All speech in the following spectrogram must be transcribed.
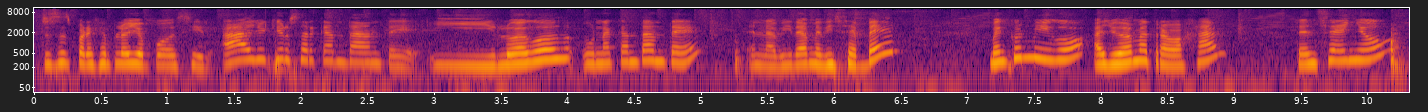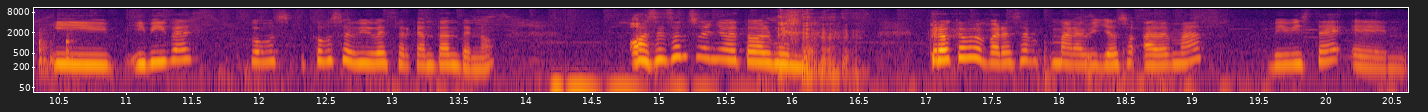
Entonces, por ejemplo, yo puedo decir, ah, yo quiero ser cantante. Y luego una cantante en la vida me dice, ven, ven conmigo, ayúdame a trabajar, te enseño y, y vives cómo, se vive ser cantante, ¿no? O sea, es el sueño de todo el mundo. Creo que me parece maravilloso. Además, viviste en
